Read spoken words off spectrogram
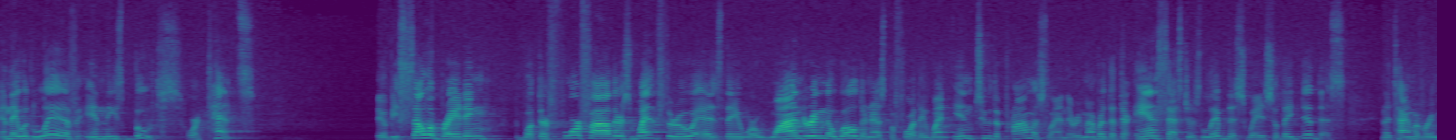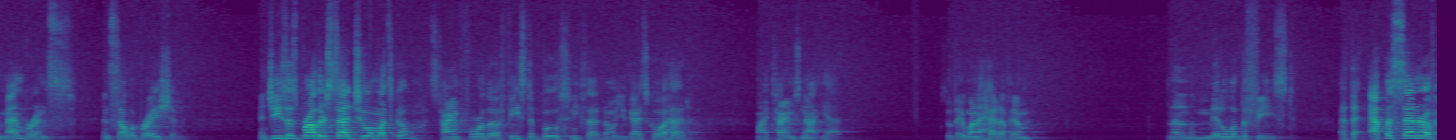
and they would live in these booths or tents. They would be celebrating what their forefathers went through as they were wandering the wilderness before they went into the promised land. They remembered that their ancestors lived this way, so they did this in a time of remembrance and celebration. And Jesus' brothers said to him, Let's go. It's time for the Feast of Booths. And he said, No, you guys go ahead. My time's not yet. So they went ahead of him. And then in the middle of the feast, at the epicenter of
